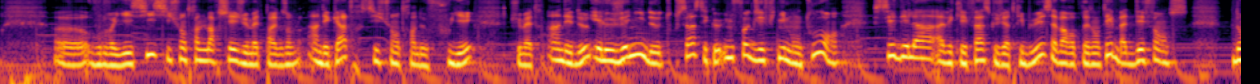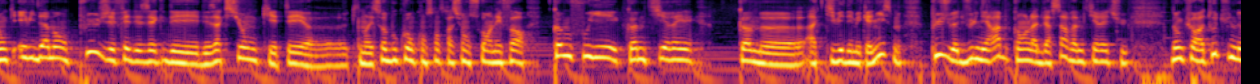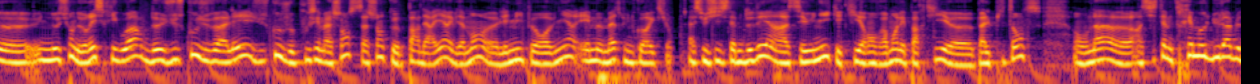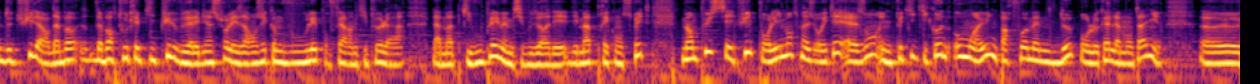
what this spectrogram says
Euh, vous le voyez ici, si je suis en train de marcher, je vais mettre par exemple un des quatre, si je suis en train de fouiller, je vais mettre un des deux, et le génie de tout ça, c'est qu'une fois que j'ai fini mon tour, ces dés-là, avec les faces que j'ai attribuées, ça va représenter ma défense. Donc évidemment, plus j'ai fait des, des, actions qui étaient euh, qui demandaient soit beaucoup en concentration, soit en effort, comme fouiller, comme tirer, comme euh, activer des mécanismes, plus je vais être vulnérable quand l'adversaire va me tirer dessus. Donc il y aura toute une, notion de risk-reward, de jusqu'où je veux aller, jusqu'où je veux pousser ma chance, sachant que par derrière, évidemment, euh, l'ennemi peut revenir et me mettre une correction. À ce système 2D hein, assez unique et qui rend vraiment les parties euh, palpitantes, on a un système très modulable de tuiles. Alors d'abord, toutes les petites tuiles, vous allez bien sûr les arranger comme vous voulez pour faire un petit peu la, map qui vous plaît, même si vous aurez des maps préconstruites. Mais en plus, ces tuiles, pour l'immense majorité, elles ont une petite icône, au moins une, parfois même deux pour le cas de la montagne,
